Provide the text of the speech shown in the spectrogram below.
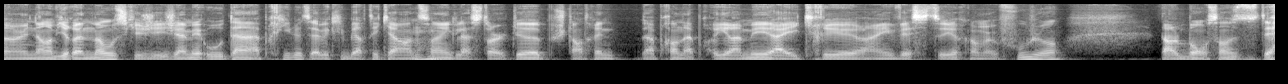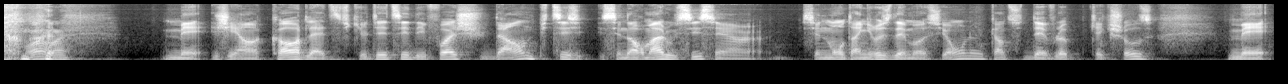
un environnement où ce que j'ai jamais autant appris, là, tu sais, avec Liberté 45, la startup. Je suis en train d'apprendre à programmer, à écrire, à investir comme un fou, genre, dans le bon sens du terme. Ouais, ouais. Mais j'ai encore de la difficulté, tu sais, des fois, je suis down, puis tu sais, c'est normal aussi, c'est un, une montagne russe d'émotions, là, quand tu développes quelque chose. Mais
